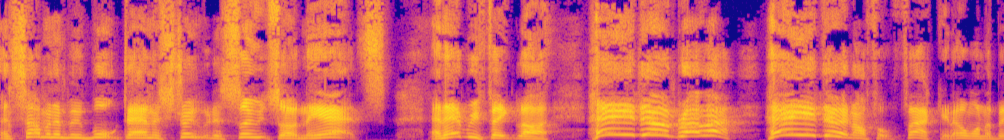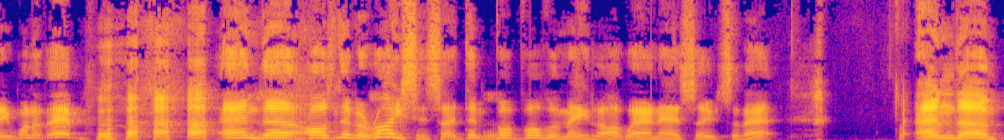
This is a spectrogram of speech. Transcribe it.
And some of them would walk down the street with the suits on, the hats, and everything like, how you doing, brother? How you doing? I thought, fuck it, I want to be one of them. and uh, I was never racist, so it didn't bother me, like, wearing their suits and that. And um,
